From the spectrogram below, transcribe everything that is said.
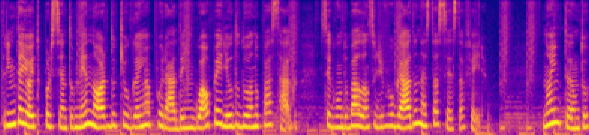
38% menor do que o ganho apurado em igual período do ano passado, segundo o balanço divulgado nesta sexta-feira. No entanto,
